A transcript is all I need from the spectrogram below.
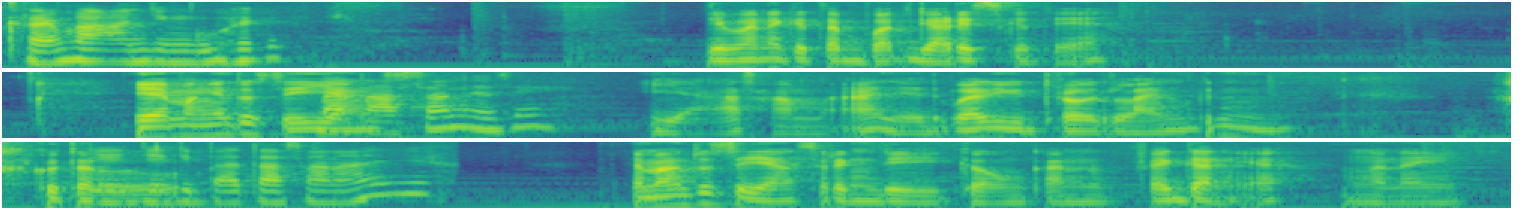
krema anjing gue. Di mana kita buat garis gitu ya? Ya emang itu sih batasan yang... gak sih? Iya sama aja. Well you draw the line kan aku ya, terlalu ya, jadi batasan aja. Emang itu sih yang sering digaungkan vegan ya mengenai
